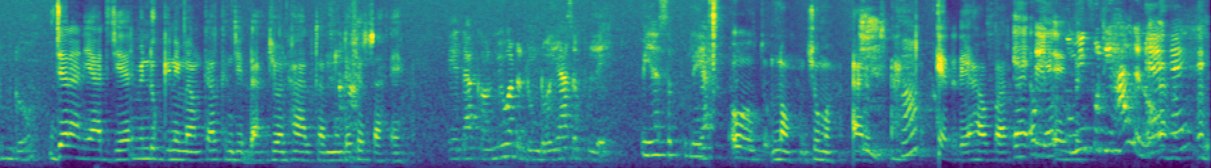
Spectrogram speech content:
ɗum ɗo jarani yaade jeere min dogginimam kalko jiɗɗa joni haala tan no defirta eyi eyi d' accord mi dumdo ya ɗo yasa poulet yasa poulet o non ko min foti halde no? Eyi eh. eh.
